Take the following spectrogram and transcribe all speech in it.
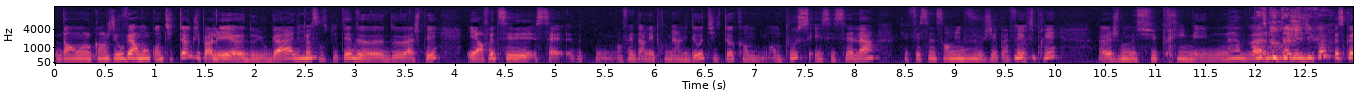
dans, quand j'ai ouvert mon compte TikTok, j'ai parlé de yoga, mhm. d'hypersensibilité, de, de HP. Et en fait, c'est, en fait, dans les premières vidéos, TikTok en, pousse et c'est celle-là qui a fait 500 000 vues. J'ai pas fait mhm. exprès. je me suis pris mais une avalanche. Parce que t'avais dit quoi? Parce que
